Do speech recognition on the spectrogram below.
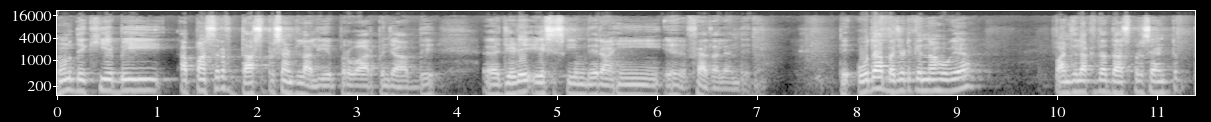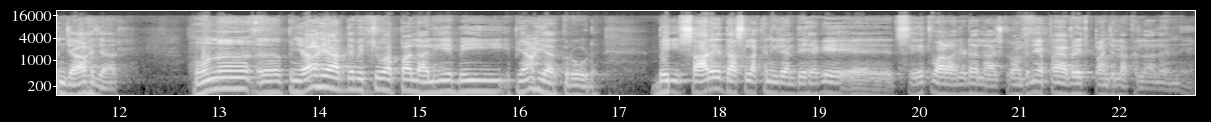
ਹੁਣ ਦੇਖੀਏ ਵੀ ਆਪਾਂ ਸਿਰਫ 10% ਲਾ ਲਈਏ ਪਰਿਵਾਰ ਪੰਜਾਬ ਦੇ ਜਿਹੜੇ ਇਸ ਸਕੀਮ ਦੇ ਰਾਹੀਂ ਫਾਇਦਾ ਲੈਂਦੇ ਨੇ। ਤੇ ਉਹਦਾ ਬਜਟ ਕਿੰਨਾ ਹੋ ਗਿਆ? 5 ਲੱਖ ਦਾ 10% 50000 ਹੁਣ ਅ, 50000 ਦੇ ਵਿੱਚੋਂ ਆਪਾਂ ਲਾ ਲਈਏ ਵੀ 50000 ਕਰੋੜ। ਬਈ ਸਾਰੇ 10 ਲੱਖ ਨਹੀਂ ਲੈਂਦੇ ਹੈਗੇ ਸਿਹਤ ਵਾਲਾ ਜਿਹੜਾ ਇਲਾਜ ਕਰਾਉਂਦੇ ਨੇ, ਆਪਾਂ ਐਵਰੇਜ 5 ਲੱਖ ਲਾ ਲੈਂਦੇ ਆ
